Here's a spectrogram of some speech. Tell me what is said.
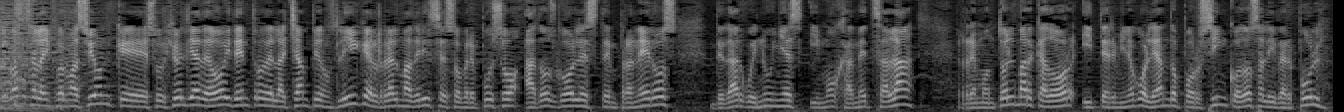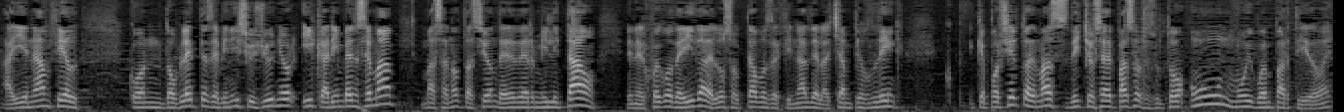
Pues vamos a la información que surgió el día de hoy dentro de la Champions League. El Real Madrid se sobrepuso a dos goles tempraneros de Darwin Núñez y Mohamed Salah. Remontó el marcador y terminó goleando por 5-2 a Liverpool, ahí en Anfield con dobletes de Vinicius Junior y Karim Benzema, más anotación de Eder Militao en el juego de ida de los octavos de final de la Champions League, que por cierto, además, dicho sea de paso, resultó un muy buen partido. ¿eh?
